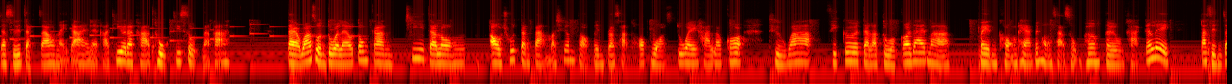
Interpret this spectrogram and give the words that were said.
จะซื้อจากเจ้าไหนได้นะคะ ที่ราคาถูกที่สุดนะคะ แต่ว่าส่วนตัวแล้วต้องการที่จะลอง เอาชุดต่างๆ มาเชื่อมต่อเป็นปราสาทฮอกวอตส์ด้วยค่ะ แล้วก็ถือว่าฟิกเกอร์แต่ละตัวก็ได้มาเป็นของแถมเป็นของสะสมเพิ่มเติมค่ะ ก็เลยตัดสินใจ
